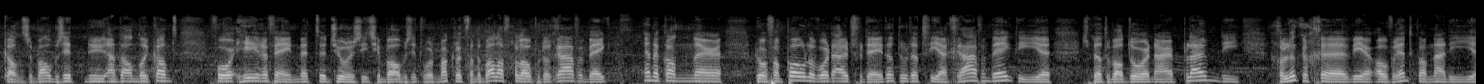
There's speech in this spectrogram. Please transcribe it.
kansen. Balbezit nu aan de andere kant voor Heerenveen. Met uh, Juricic in balbezit wordt makkelijk van de bal afgelopen door Gravenbeek. En dan kan er door Van Polen worden uitverdedigd. Doe dat via Gravenbeek. Die speelt de bal door naar Pluim. Die gelukkig weer overend kwam na die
